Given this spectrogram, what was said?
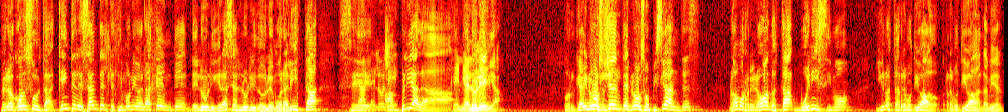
Pero consulta, qué interesante el testimonio de la gente, de Luli, gracias Luli, doble moralista, se Grande, Luli. amplía la Genial, Luli. familia. Porque hay nuevos oyentes, nuevos auspiciantes, nos vamos renovando, está buenísimo y uno está remotivado, remotivada también.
